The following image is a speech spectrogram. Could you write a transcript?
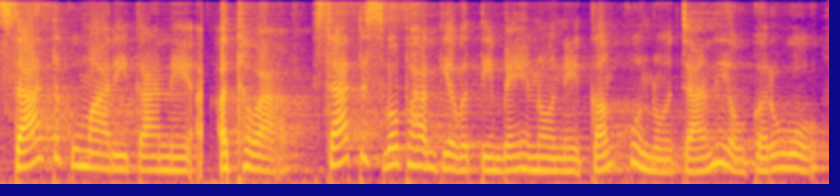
સાત કુમારિકાને અથવા સાત સ્વભાગ્યવતી બહેનોને કંકુનો ચાંદલો કરવો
